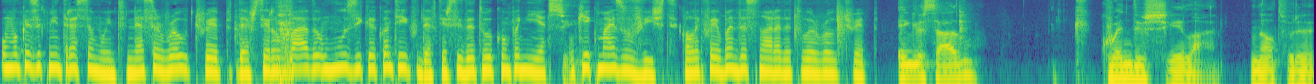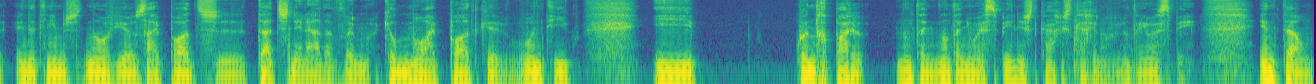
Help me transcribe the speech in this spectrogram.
Uma coisa que me interessa muito nessa road trip, deves ter levado música contigo, deve ter sido a tua companhia. Sim. O que é que mais ouviste? Qual é que foi a banda sonora da tua road trip? É engraçado que quando eu cheguei lá, na altura ainda tínhamos, não havia os iPods uh, touch nem nada, levei aquele meu iPod, que, o antigo, e quando reparo, não tenho, não tenho USB neste carro, este carro é novo, não tenho USB. Então,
